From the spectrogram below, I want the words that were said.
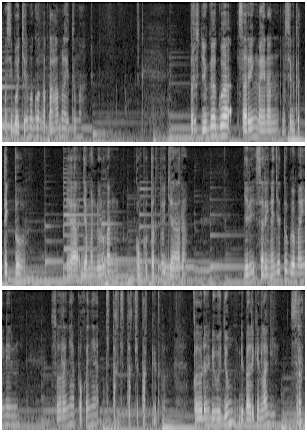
Masih bocil mah gue nggak paham lah itu mah. Terus juga gue sering mainan mesin ketik tuh ya zaman dulu kan komputer tuh jarang. Jadi sering aja tuh gue mainin. Suaranya pokoknya cetak cetak cetak gitu. Kalau udah di ujung dibalikin lagi. Serak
